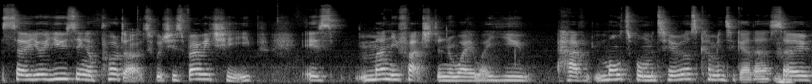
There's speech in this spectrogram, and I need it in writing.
so you're using a product which is very cheap, is manufactured in a way where you have multiple materials coming together. So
